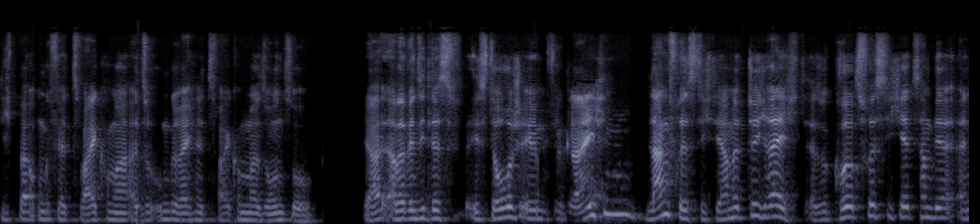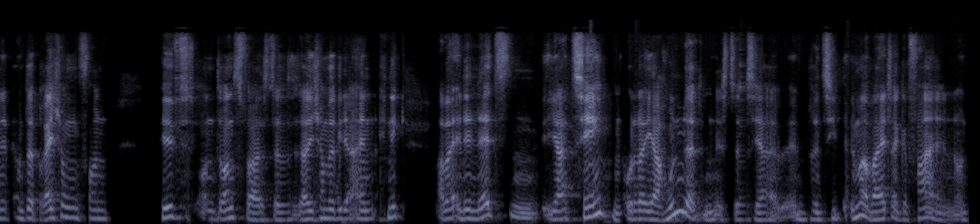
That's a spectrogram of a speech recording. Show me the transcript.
liegt bei ungefähr 2, also umgerechnet 2, so und so. Ja, aber wenn Sie das historisch eben vergleichen, langfristig, Sie haben natürlich recht. Also kurzfristig jetzt haben wir eine Unterbrechung von Hilfs- und sonst was. Dadurch haben wir wieder einen Knick. Aber in den letzten Jahrzehnten oder Jahrhunderten ist das ja im Prinzip immer weiter gefallen. Und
